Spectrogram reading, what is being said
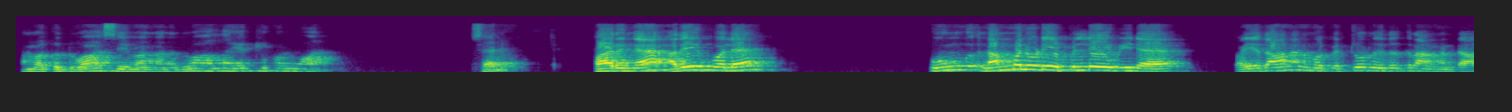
நமக்கு துவா செய்வாங்க. அந்த துவா எல்லாம் ஏற்றுக்கொள்வான். சரி. பாருங்க அதே போல உங்க நம்மளுடைய பிள்ளையை விட வயதான நம்ம பெற்றோர் இருக்கிறாங்கண்டா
